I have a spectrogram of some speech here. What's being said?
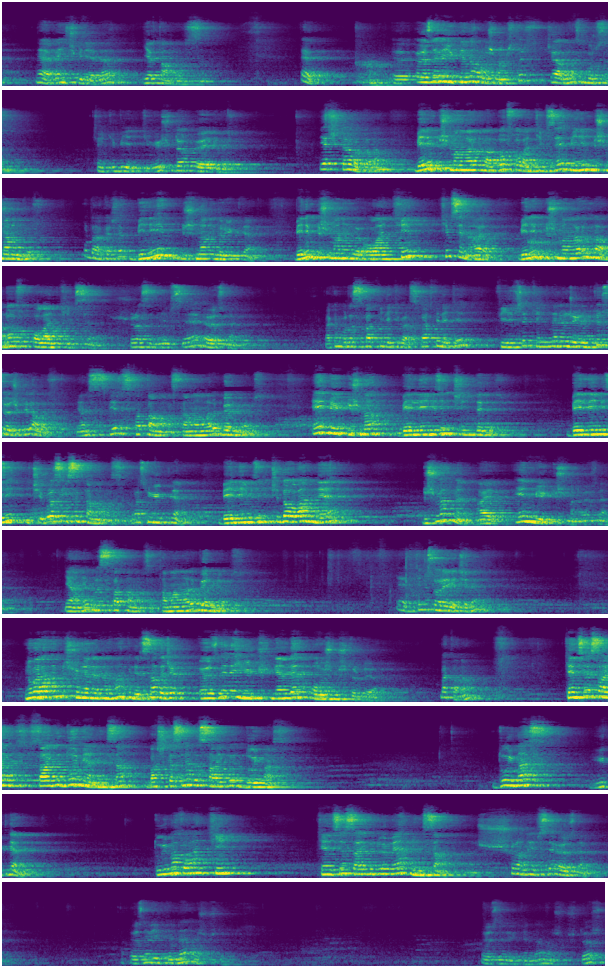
Nerede? Hiçbir yerde yer tanımlayıcısı. Evet. Ee, özne ve yüklemden oluşmamıştır. Cevabımız Bursa. Çünkü 1, 2, 3, 4 öğelidir. Diğer şıklara bakalım. Benim düşmanlarımla dost olan kimse benim düşmanımdır. Burada arkadaşlar benim düşmanımdır yüklem. Benim düşmanımdır olan kim? Kimse mi? Hayır. Benim düşmanlarımla dost olan kimse. Şurasının hepsi özne. Bakın burada sıfat fiil eki var. Sıfat fiil eki fiilçe kendinden önce gelen bütün sözcükleri alır. Yani bir sıfat tamlaması. Tamlamaları bölmüyoruz. En büyük düşman belleğimizin içindedir. Belleğimizin içi. Burası isim tamlaması. Burası yüklem. Belleğimizin içinde olan ne? Düşman mı? Hayır. En büyük düşman özlem. Yani burası sıfat tamlaması. Tamamları bölmüyoruz. Evet, ikinci soruya geçelim. Numaralanmış cümlelerden hangileri sadece özne ve yüklemden oluşmuştur diyor. Bakalım. Kendisine saygı, saygı duymayan insan başkasına da saygı duymaz. Duymaz yüklem. Duymaz olan kim? Kendisine saygı duymayan insan. Yani şuranın hepsi özlem. Özne ve yüklemden oluşmuştur. Özne ve yüklemden oluşmuştur.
